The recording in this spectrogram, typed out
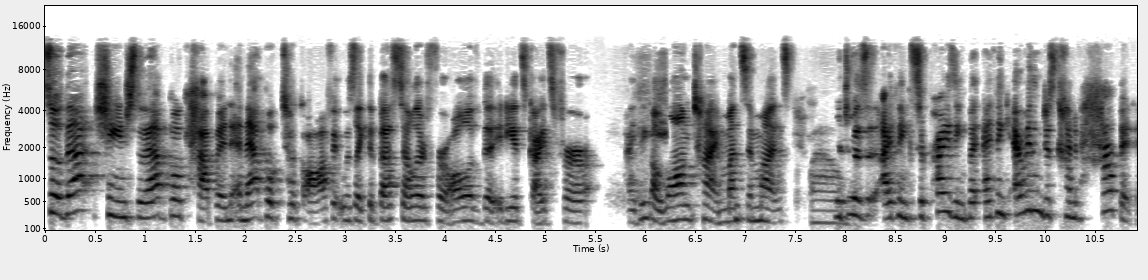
so that changed so that book happened and that book took off. It was like the bestseller for all of the idiots guides for i think a long time months and months wow. which was i think surprising but i think everything just kind of happened.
